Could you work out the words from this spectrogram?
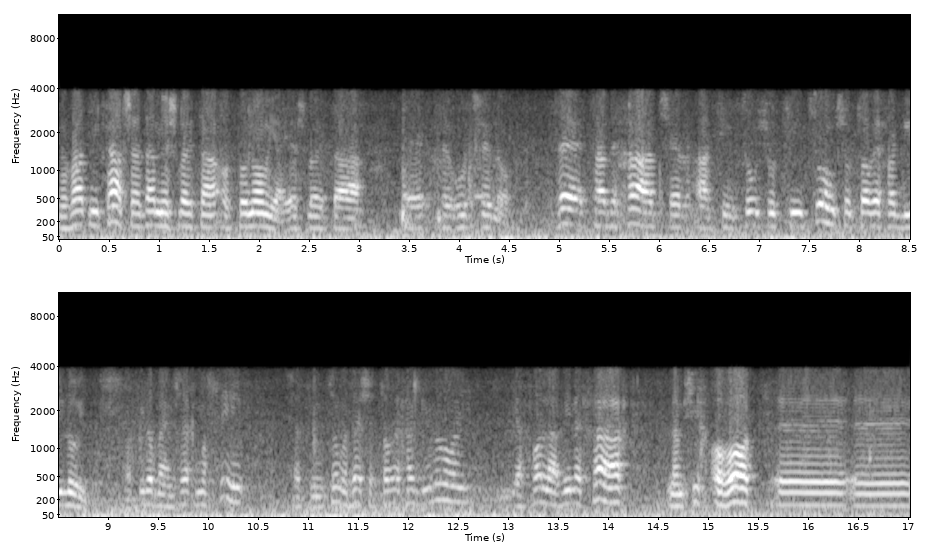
נובעת מכך שאדם יש לו את האוטונומיה, יש לו את החירות שלו. זה צד אחד של הצמצום שהוא צמצום שהוא צורך הגילוי. אפילו בהמשך מוסיף שהצמצום הזה של צורך הגילוי יכול להביא לכך להמשיך אורות אה, אה,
